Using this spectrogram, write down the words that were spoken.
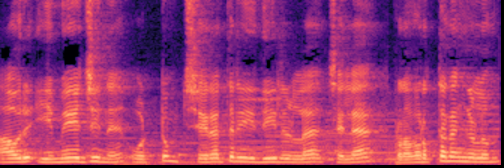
ആ ഒരു ഇമേജിന് ഒട്ടും ചേരാത്ത രീതിയിലുള്ള ചില പ്രവർത്തനങ്ങളും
